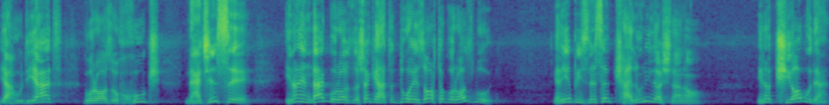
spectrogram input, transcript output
یهودیت گراز و خوک نجسه. اینا انقدر گراز داشتن که حتی دو هزار تا گراز بود. یعنی یه بیزنس کلونی داشتن ها. اینا کیا بودن؟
